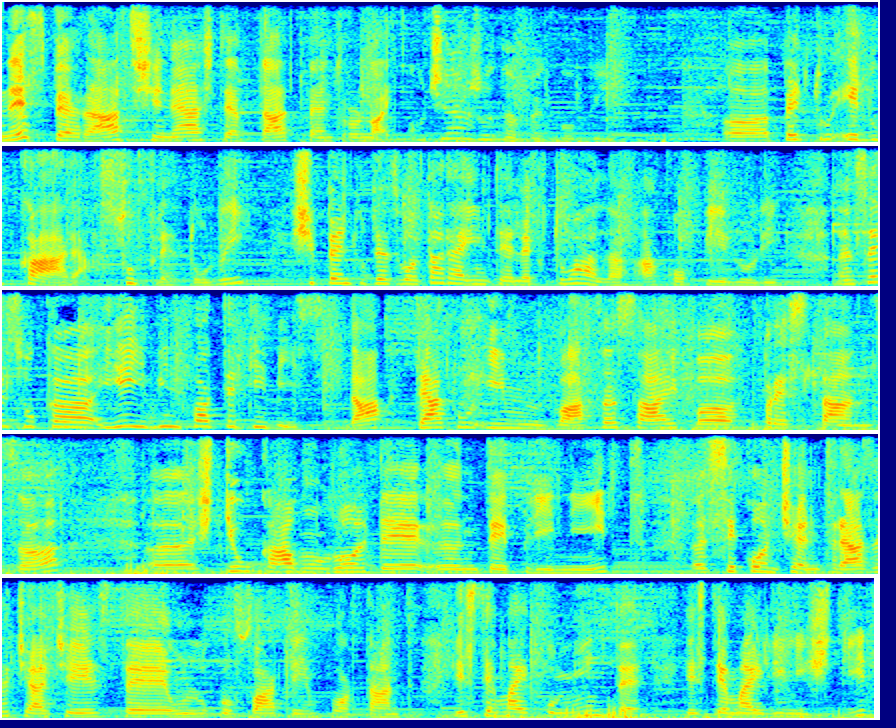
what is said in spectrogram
nesperat și neașteptat pentru noi. Cu ce ajută pe copii? Uh, pentru educarea sufletului și pentru dezvoltarea intelectuală a copilului. În sensul că ei vin foarte timizi, da? Teatrul îi învață să aibă prestanță, uh, știu că au un rol de îndeplinit, uh, se concentrează, ceea ce este un lucru foarte important. Este mai cu minte, este mai liniștit,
